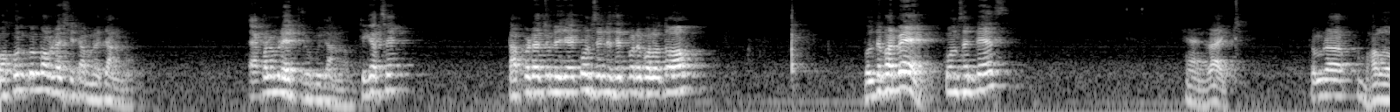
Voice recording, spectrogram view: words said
কখন করব আমরা সেটা আমরা জানব। এখন আমরা এতটুকু জানলাম, ঠিক আছে? তারপরে চলে যায় কোন সেন্টেন্সের পরে বলো তো? বলতে পারবে? কোন সেন্টেন্স হ্যাঁ রাইট তোমরা খুব ভালো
